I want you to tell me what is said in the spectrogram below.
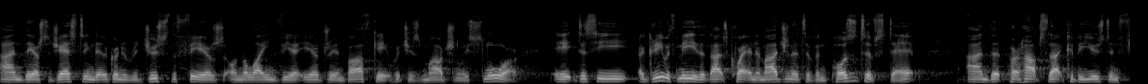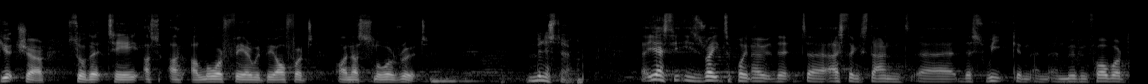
and they are suggesting that they're going to reduce the fares on the line via Airdrie and Bathgate, which is marginally slower. Uh, does he agree with me that that's quite an imaginative and positive step, and that perhaps that could be used in future so that uh, a, a lower fare would be offered on a slower route? Minister. Uh, yes, he's right to point out that uh, as things stand uh, this week and, and, and moving forward,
